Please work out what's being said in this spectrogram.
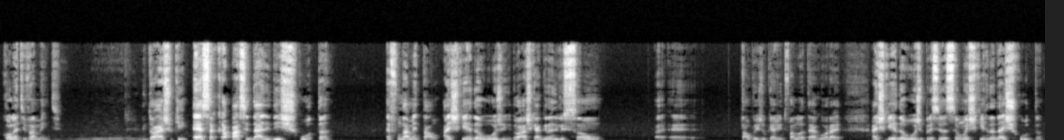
coletivamente? Então, acho que essa capacidade de escuta é fundamental. A esquerda hoje, eu acho que a grande lição, é, é, talvez do que a gente falou até agora, é a esquerda hoje precisa ser uma esquerda da escuta.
